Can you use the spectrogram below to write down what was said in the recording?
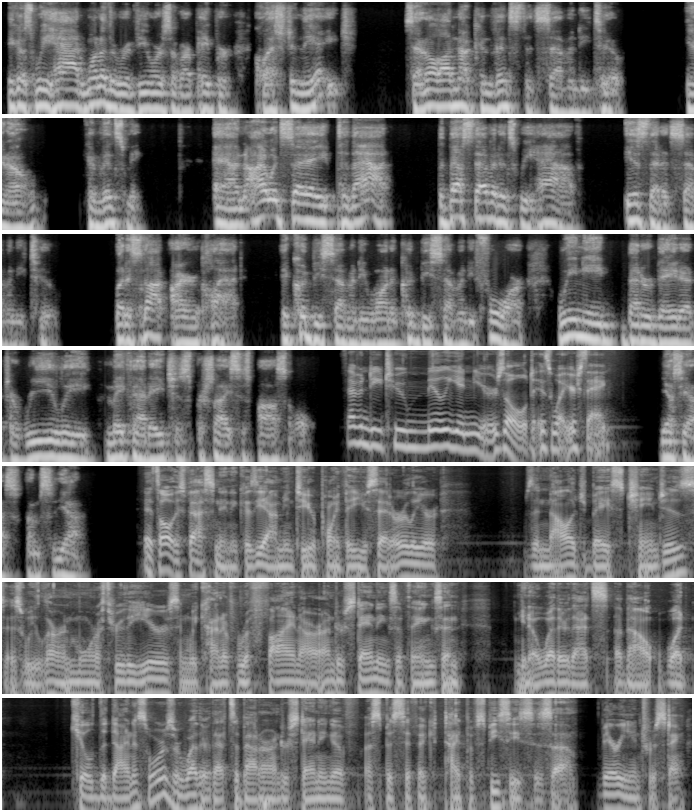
Because we had one of the reviewers of our paper question the age, said, Oh, I'm not convinced it's 72. You know, convince me. And I would say to that, the best evidence we have is that it's 72, but it's not ironclad. It could be 71, it could be 74. We need better data to really make that age as precise as possible. 72 million years old is what you're saying. Yes, yes. Um, yeah. It's always fascinating because, yeah, I mean, to your point that you said earlier, the knowledge base changes as we learn more through the years and we kind of refine our understandings of things. And, you know, whether that's about what killed the dinosaurs or whether that's about our understanding of a specific type of species is uh, very interesting.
